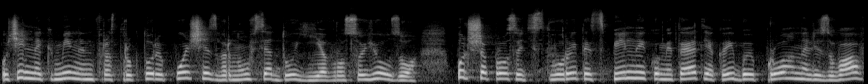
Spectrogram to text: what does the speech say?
очільник Мінінфраструктури Польщі звернувся до Євросоюзу. Польща просить створити спільний комітет, який би проаналізував,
